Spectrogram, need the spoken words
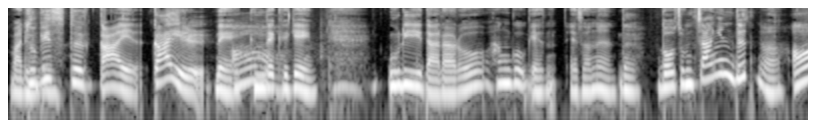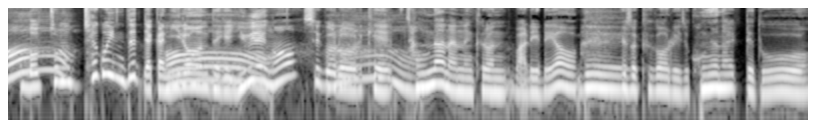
말인데 두비스트 가일 가일 네 아. 근데 그게 우리나라로 한국에서는 네. 너좀 짱인 듯, 아~ 너좀 최고인 듯, 약간 아~ 이런 되게 유행어식으로 아~ 이렇게 장난하는 그런 말이래요. 네. 그래서 그거를 이제 공연할 때도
